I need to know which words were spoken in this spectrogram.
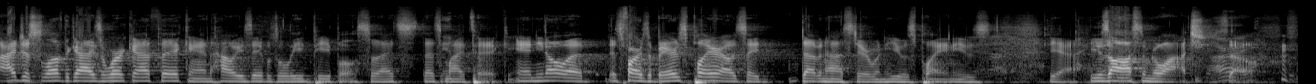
I just love the guy's work ethic and how he's able to lead people. So that's that's my pick. And you know, uh, as far as a Bears player, I would say Devin Hester when he was playing. He was, yeah, he was awesome to watch. so right.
